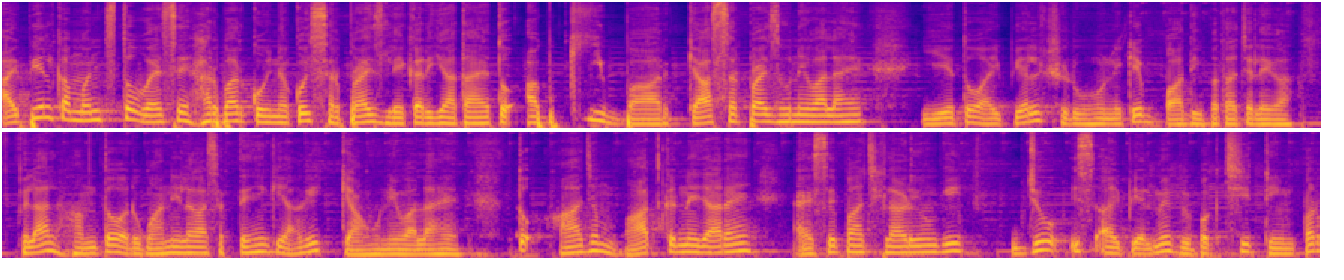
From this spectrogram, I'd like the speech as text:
आईपीएल का मंच तो वैसे हर बार कोई ना कोई सरप्राइज़ लेकर ही आता है तो अब की बार क्या सरप्राइज़ होने वाला है? ये तो आईपीएल शुरू होने के बाद ही पता चलेगा। फ़िलहाल हम तो अनुमान ही लगा सकते हैं कि आगे क्या होने वाला है। तो आज हम बात करने जा रहे हैं ऐसे पाँच खिलाड़ियों की जो इस आईपीएल में विपक्षी टीम पर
